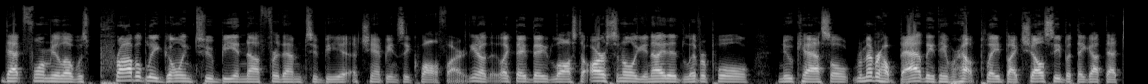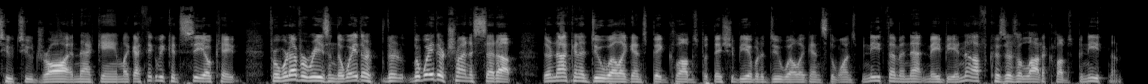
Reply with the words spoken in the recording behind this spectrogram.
that formula was probably going to be enough for them to be a Champions League qualifier. You know, like they, they lost to Arsenal, United, Liverpool, Newcastle. Remember how badly they were outplayed by Chelsea, but they got that 2-2 draw in that game. Like I think we could see, okay, for whatever reason, the way they're, they're the way they're trying to set up, they're not going to do well against big clubs, but they should be able to do well against the ones beneath them, and that may be enough because there's a lot of clubs beneath them.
